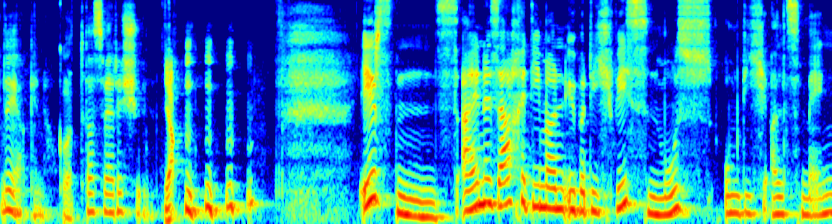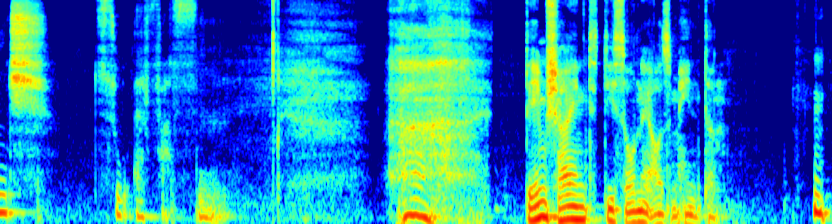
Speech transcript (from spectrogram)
Ja, genau. Gut. Das wäre schön. Ja. Erstens, eine Sache, die man über dich wissen muss, um dich als Mensch zu erfassen. Dem scheint die Sonne aus dem Hintern.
